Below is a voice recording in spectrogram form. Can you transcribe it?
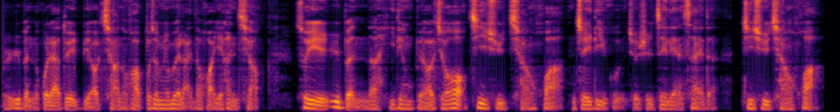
日本的国家队比较强的话，不证明未来的话也很强。所以日本呢，一定不要骄傲，继续强化 J League，就是 J 联赛的，继续强化、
